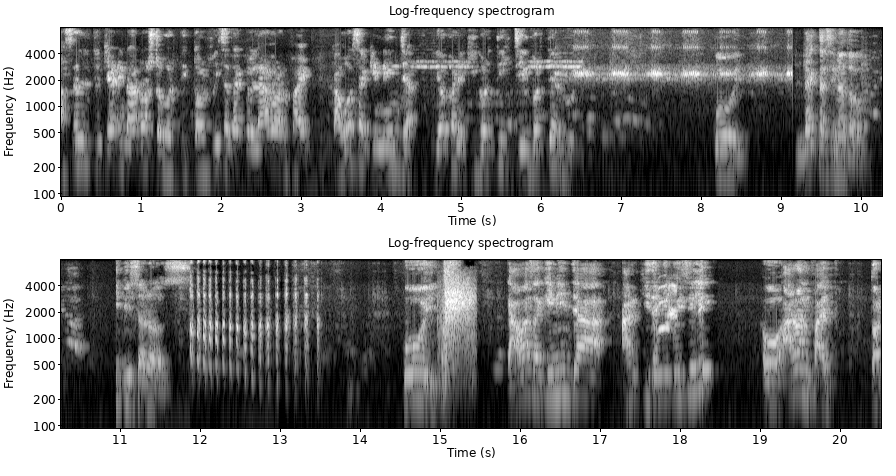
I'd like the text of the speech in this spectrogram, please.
আজকে যদি তুই ক্যারি না নষ্ট করতি তোর পিছে থাকল ফাইভ কাওয়াসাকি নিনজা তুই ওখানে কি করতি? চিল করতে আসবি কই? দেখতাছি না তো। কি বিচারস কই? কাওয়াসাকি নিনজা আর কি জানি কইছিলি? ও আর ওয়ান ফাইভ তোর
